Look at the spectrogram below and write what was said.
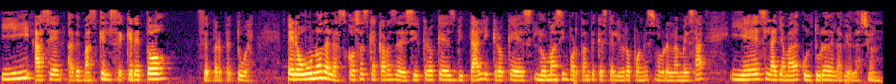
y hace además que el secreto se perpetúe. Pero una de las cosas que acabas de decir creo que es vital y creo que es lo más importante que este libro pone sobre la mesa y es la llamada cultura de la violación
